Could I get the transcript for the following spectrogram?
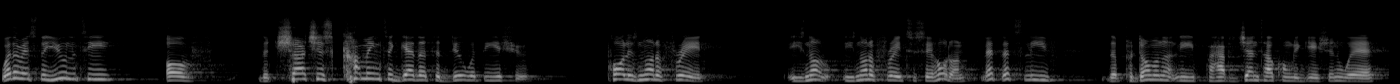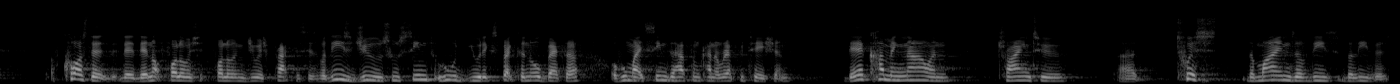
Whether it's the unity of the churches coming together to deal with the issue, Paul is not afraid. He's not, he's not afraid to say, hold on, let, let's leave the predominantly perhaps Gentile congregation where of course, they're, they're not following, Jewish practices, but these Jews who seem to, who you would expect to know better or who might seem to have some kind of reputation, they're coming now and trying to uh, twist the minds of these believers.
